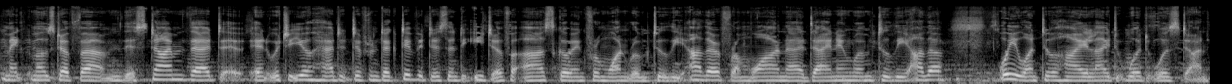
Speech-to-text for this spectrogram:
make most of um, this time that uh, in which you had different activities and each of us going from one room to the other, from one uh, dining room to the other. We want to highlight what was done.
